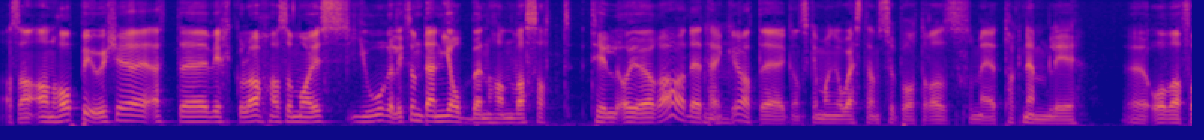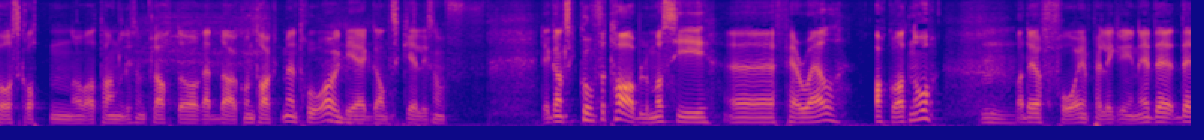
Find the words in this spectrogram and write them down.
Altså, Han hopper jo ikke etter Wirkola. Altså, Moyes gjorde liksom den jobben han var satt til å gjøre. og Det tenker jeg at det er ganske mange Westham-supportere som er takknemlige uh, overfor Skrotten over at han liksom klarte å redde kontrakten. Men jeg tror òg de er ganske liksom De er ganske komfortable med å si uh, farewell akkurat nå. Og det å få inn Pellegrini det, det,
